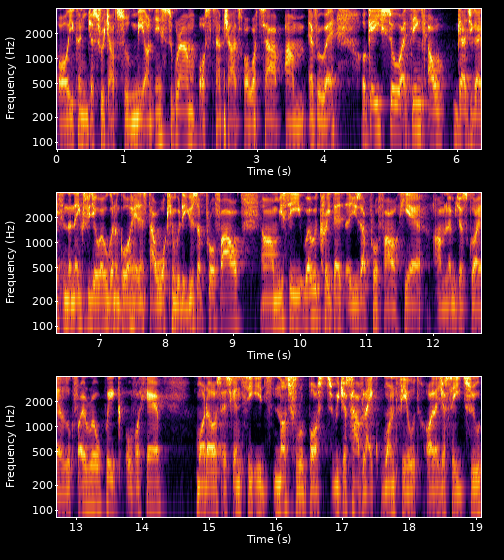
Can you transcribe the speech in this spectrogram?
Or you can just reach out to me on Instagram or Snapchat or WhatsApp. I'm everywhere. Okay, so I think I'll get you guys in the next video where we're going to go ahead and start working with the user profile um, you see where we created a user profile here um, let me just go ahead and look for it real quick over here. Models as you can see it's not robust. We just have like one field or let's just say two.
